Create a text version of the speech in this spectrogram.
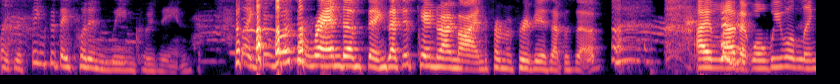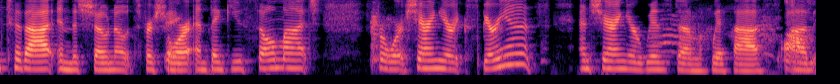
like the things that they put in lean cuisines. Like the most random things that just came to my mind from a previous episode. I love it. Well, we will link to that in the show notes for sure. Thanks. And thank you so much for sharing your experience and sharing your wisdom with us. Um,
